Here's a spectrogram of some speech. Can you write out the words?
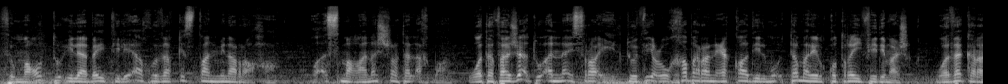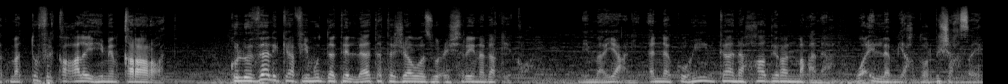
ثم عدت إلى بيتي لآخذ قسطا من الراحة وأسمع نشرة الأخبار. وتفاجأت أن إسرائيل تذيع خبر انعقاد المؤتمر القطري في دمشق وذكرت ما اتفق عليه من قرارات. كل ذلك في مدة لا تتجاوز عشرين دقيقة مما يعني أن كوهين كان حاضرا معنا وإن لم يحضر بشخصه.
